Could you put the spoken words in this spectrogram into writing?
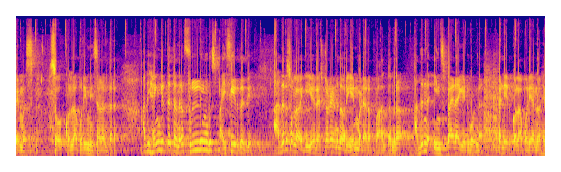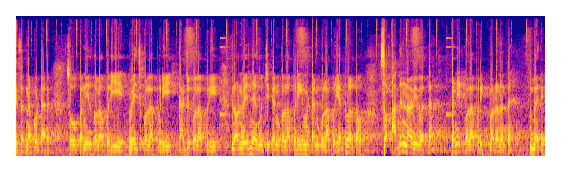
ಫೇಮಸ್ ಸೊ ಕೊಲ್ಲಾಪುರಿ ಮಿಸಳ ಅಂತಾರೆ. ಅದು ಹೆಂಗಿರ್ತೈತೆ ಅಂದ್ರೆ ಫುಲ್ ಹಿಂಗ್ ಸ್ಪೈಸಿ ಇರ್ತೈತಿ. ಅದರ ಸಲುವಾಗಿ ರೆಸ್ಟೋರೆಂಟ್ದವ್ರು ಏನು ಮಾಡ್ಯಾರಪ್ಪ ಅಂತಂದ್ರೆ, ಅದನ್ನ ಇನ್ಸ್ಪೈರ್ ಆಗಿ ಇಟ್ಕೊಂಡ ಪನ್ನೀರ್ ಕೊಲ್ಲಾಪುರಿ ಅನ್ನೋ ಹೆಸರನ್ನ ಕೊಟ್ಟಾರ. ಸೊ ಪನ್ನೀರ್ ಕೊಲ್ಲಾಪುರಿ, ವೆಜ್ ಕೊಲ್ಲಾಪುರಿ, ಕಾಜು ಕೊಲ್ಲಾಪುರಿ ನಾನ್ ವೆಜ್ನಾಗು ಚಿಕನ್ ಕೊಲ್ಲಾಪುರಿ ಮಟನ್ ಕೊಲ್ಲಾಪುರಿ ಅಂತ ಬರ್ತಾವ. ಸೊ ಅದನ್ನ ನಾವಿವತ್ತ ಪನ್ನೀರ್ ಕೊಲ್ಲಾಪುರಿ ಮಾಡೋಣ ಅಂತ ಬರ್ರಿ.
